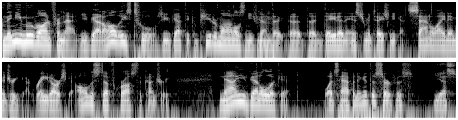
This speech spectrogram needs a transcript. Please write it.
And then you move on from that. You've got all these tools. You've got the computer models, and you've got mm-hmm. the, the, the data and the instrumentation. You've got satellite imagery, you've got radars, you've got all this stuff across the country. Now you've got to look at what's happening at the surface, Yes.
